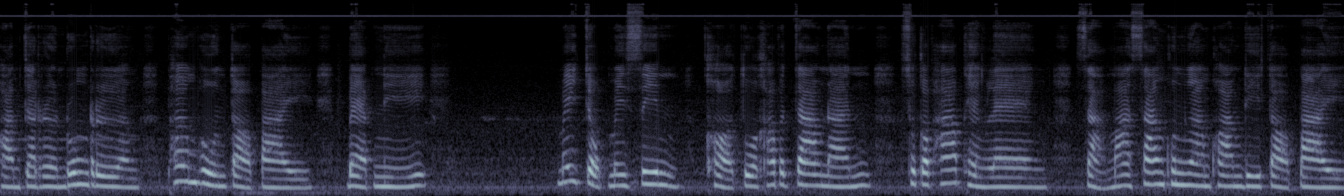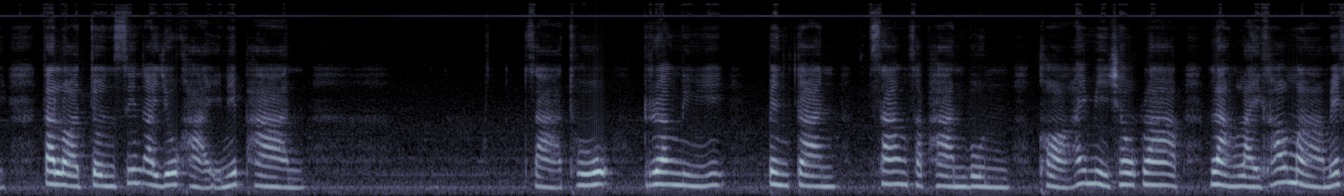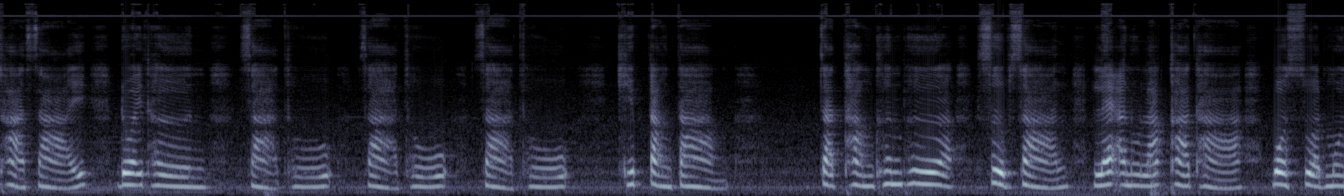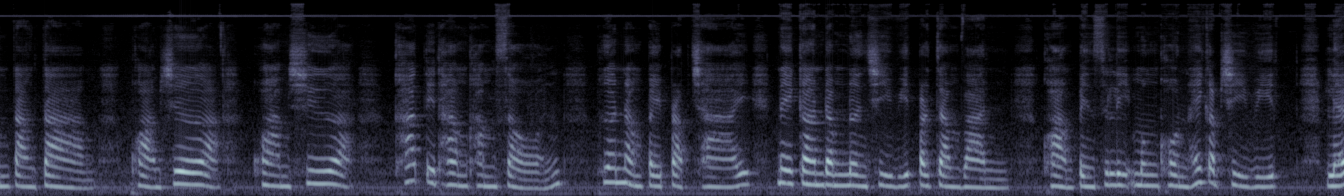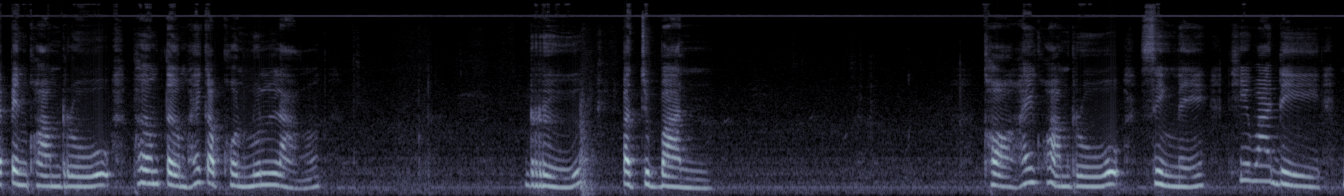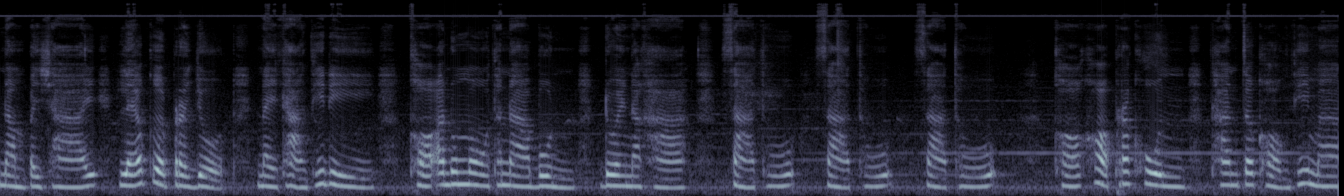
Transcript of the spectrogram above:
ความเจริญรุ่งเรือง เพิ่มพูนต่อไป แบบนี้ ไม่จบไม่สิ้น ขอตัวข้าพเจ้านั้น สุขภาพแข็งแรง สามารถสร้างคุณงามความดีต่อไป ตลอดจนสิ้นอายุไขนิพพาน สาธุ เรื่องนี้เป็นการสร้างสะพานบุญ ขอให้มีโชคลาภหลั่งไหลเข้ามาไม่ขาดสายด้วยเทิน สาธุ สาธุ สาธุ คลิปต่างๆจัดทำขึ้นเพื่อสืบสารและอนุรักษ์คาถา บทสวดมนต์ต่างๆ ความเชื่อ ความเชื่อ คติธรรมคำสอน เพื่อนำไปปรับใช้ในการดำเนินชีวิตประจำวัน ความเป็นสิริมงคลให้กับชีวิต และเป็นความรู้เพิ่มเติมให้กับคนรุ่นหลัง หรือปัจจุบัน ขอให้ความรู้สิ่งไหนที่ว่าดีนำไปใช้แล้วเกิดประโยชน์ในทางที่ดี ขออนุโมทนาบุญด้วยนะคะ สาธุ สาธุ สาธุ ขอขอบพระคุณ ท่านเจ้าของที่มา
